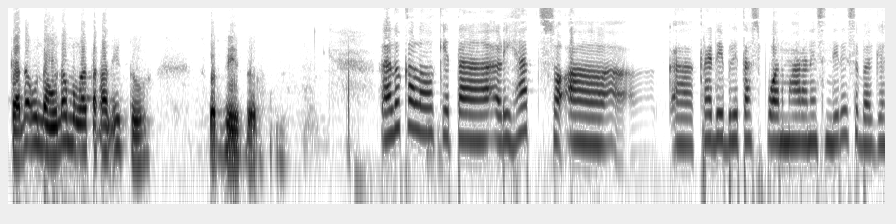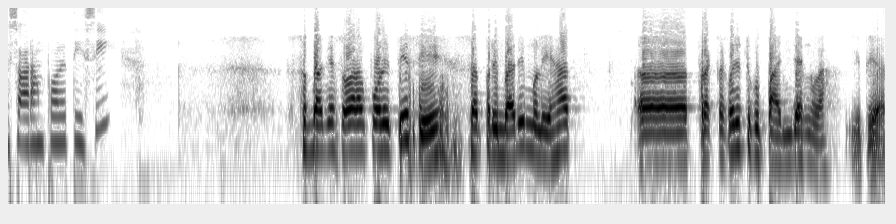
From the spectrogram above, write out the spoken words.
karena undang-undang mengatakan itu. Seperti itu. Lalu kalau kita lihat soal uh, kredibilitas Puan Maharani sendiri sebagai seorang politisi, sebagai seorang politisi, saya pribadi melihat uh, track recordnya cukup panjang lah, gitu ya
